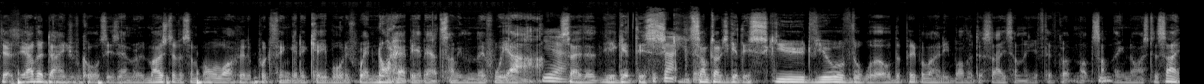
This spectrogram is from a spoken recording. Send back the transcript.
The, the, other danger, of course, is Emma. Most of us are more likely to put finger to keyboard if we're not happy about something than if we are. Yeah. So that you get this. Exactly. Sometimes you get this skewed view of the world that people only bother to say something if they've got not something nice to say.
